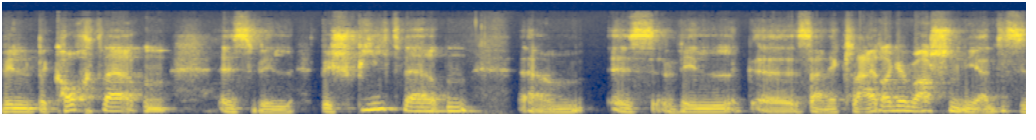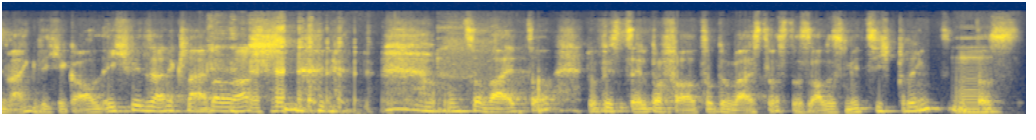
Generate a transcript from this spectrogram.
will bekocht werden, es will bespielt werden, ähm, es will äh, seine Kleider gewaschen. Ja, das ist ihm eigentlich egal. Ich will seine Kleider waschen und so weiter. Du bist selber Vater, du weißt, was das alles mit sich bringt. Mhm. Und das,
